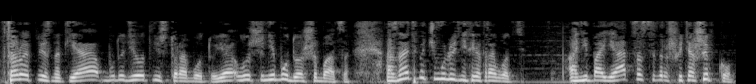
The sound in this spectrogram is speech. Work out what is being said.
Второй признак. Я буду делать вид, что работаю. Я лучше не буду ошибаться. А знаете, почему люди не хотят работать? Они боятся совершить ошибку.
